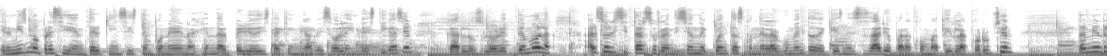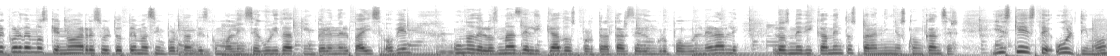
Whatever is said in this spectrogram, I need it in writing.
el mismo presidente el que insiste en poner en agenda al periodista que encabezó la investigación, Carlos Loret de Mola, al solicitar su rendición de cuentas con el argumento de que es necesario para combatir la corrupción. También recordemos que no ha resuelto temas importantes como la inseguridad que impera en el país o bien uno de los más delicados por tratarse de un grupo vulnerable, los medicamentos para niños con cáncer. Y es que este último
